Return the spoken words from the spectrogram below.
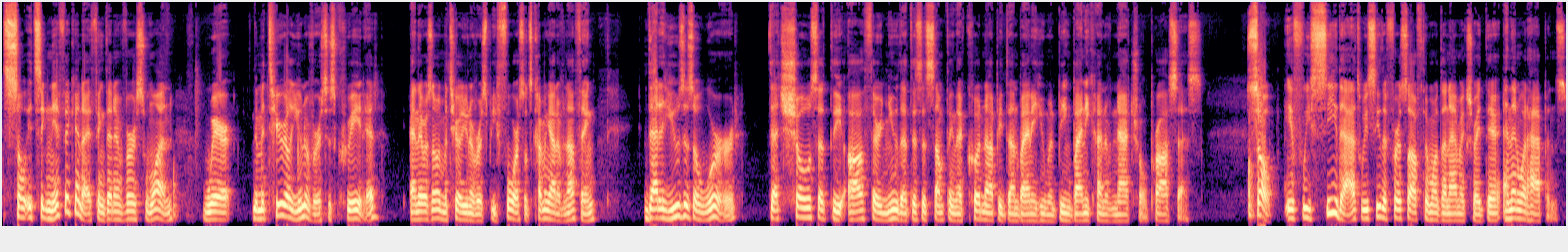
So it's significant, I think, that in verse 1, where the material universe is created, and there was no material universe before, so it's coming out of nothing, that it uses a word that shows that the author knew that this is something that could not be done by any human being by any kind of natural process. So, if we see that, we see the first law of thermodynamics right there, and then what happens?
